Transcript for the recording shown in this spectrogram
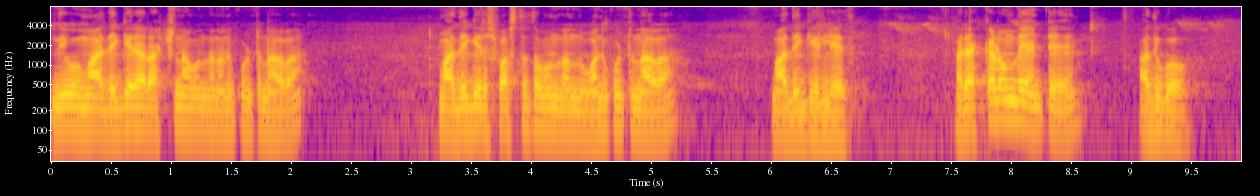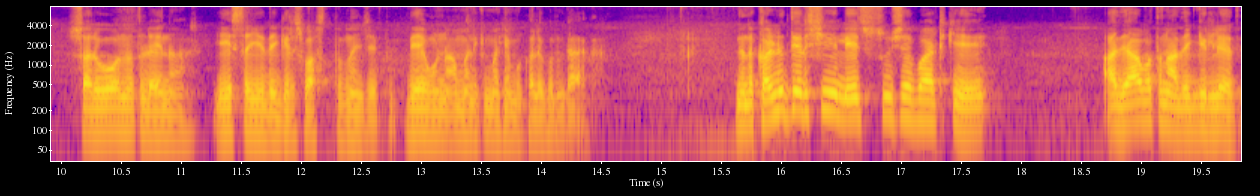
నీవు మా దగ్గర రక్షణ ఉందని అనుకుంటున్నావా? మా దగ్గర స్వస్థత ఉందని నువ్వు అనుకుంటున్నావా? మా దగ్గర లేదు. మరి ఎక్కడ ఉంది అంటే అదిగో సర్వోన్నతుడైన ఏసయ్య దగ్గర స్వస్థతని చెప్పి దేవుని నామానికి మహిమ కలుగును గాక. నేను కళ్ళు తెరిచి లేచి చూసేపాటికి ఆ దేవత నా దగ్గర లేదు.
